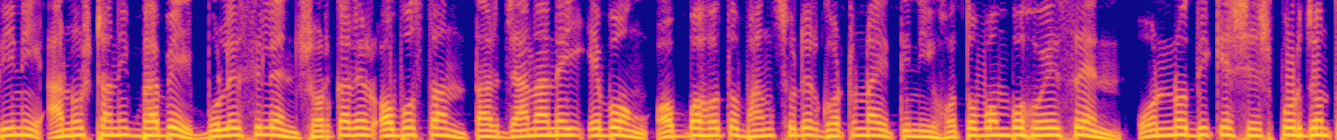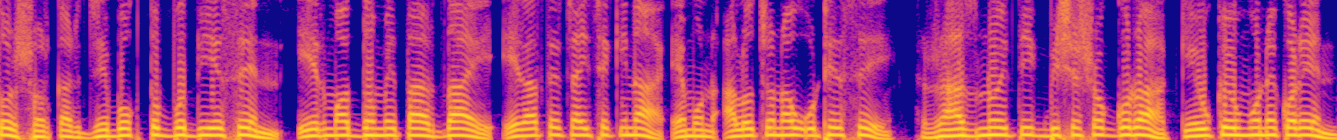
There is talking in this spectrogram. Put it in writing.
তিনি আনুষ্ঠানিকভাবে বলেছিলেন, সরকারের অবস্থান তার জানা নেই এবং অব্যাহত ভাঙচুরের ঘটনায় তিনি হতবম্ব হয়েছেন। অন্যদিকে শেষ পর্যন্ত সরকার যে বক্তব্য দিয়েছেন, এর মাধ্যমে তার দায় এড়াতে চাইছে কিনা এমন আলোচনাও উঠেছে। রাজনৈতিক বিশেষজ্ঞরা কেউ কেউ মনে করেন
